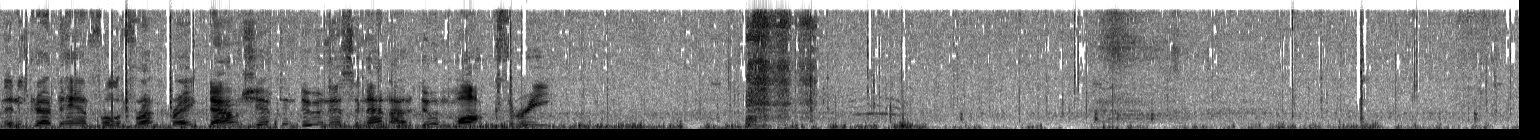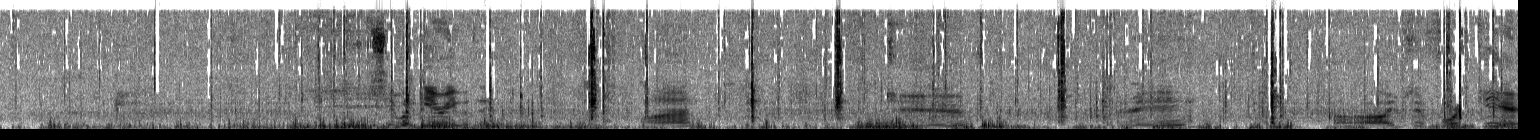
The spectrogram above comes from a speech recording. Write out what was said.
Then he grabbed a handful of front brake, downshifting, doing this and that. And I was doing Mach 3. See what gear he was in. One, two, three. Oh, he was in fourth gear.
